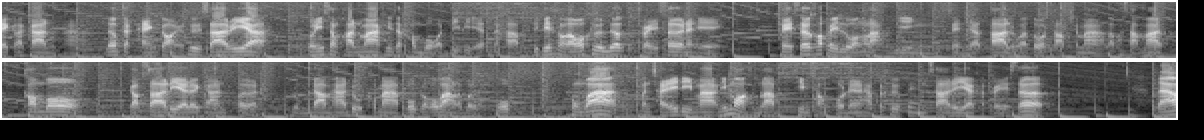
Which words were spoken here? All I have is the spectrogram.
ล็กๆละกันอ่าเริ่มจากแทงก์ก่อนก็คือซาเรีย ตัวนี้สำคัญมากที่จะคอมโบกับ DPS นะครับ DPS ของเราก็คือเลือก Tracer นั่นเอง Tracer เข้าไปล้วงหลังยิงเซนยาต้าหรือว่าตัวซับใช่ไหมแล้วก็สามารถคอมโบกับซาเรียโดยการเปิดหลุมดำฮะดูดเข้ามาปุ๊บแล้วก็วางระเบิดปุ๊บผมว่ามันใช้ได้ดีมาก นี่เหมาะสำหรับทีม 2 คนด้วยนะครับ ก็คือเป็นซาเรียกับ Tracer แล้ว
